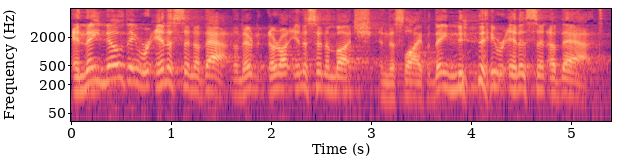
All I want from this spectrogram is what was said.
And they know they were innocent of that. They're, they're not innocent of much in this life, but they knew they were innocent of that.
